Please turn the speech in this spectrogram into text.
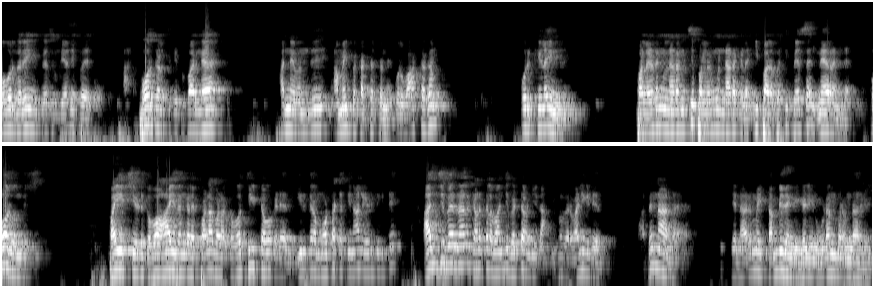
ஒவ்வொரு தரையும் பேச முடியாது. இப்ப போர்க்களத்துக்கு இப்ப பாருங்க. அன்னை வந்து அமைப்பை கட்ட சொன்னேன். ஒரு வாக்ககம் ஒரு கிளை என்று பல இடங்கள் நடந்துச்சு பல இடங்கள் நடக்கலை. இப்போ அதை பற்றி பேச நேரம் இல்லை. போர் வந்துச்சு பயிற்சி எடுக்கவோ ஆயுதங்களை பளபளக்கவோ தீட்டவோ கிடையாது. இருக்கிற மொட்டக்கத்தினாலும் எடுத்துக்கிட்டு அஞ்சு பேர்னாலும் களத்தில் வாங்கி வெட்ட வேண்டியதுதான். இப்போ வேறு வழி கிடையாது. அதனால என் அருமை தம்பி தங்கைகளின் உடன் பிறந்தார்கள்.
